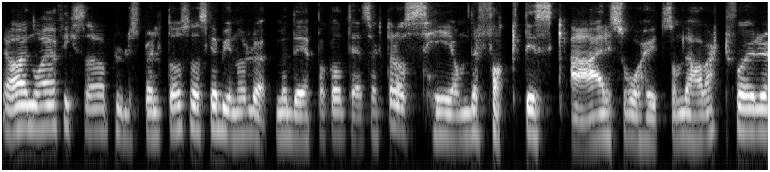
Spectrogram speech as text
Ja, nå har jeg fiksa pulsbeltet òg, så da skal jeg begynne å løpe med det på kvalitetsøkter. Og se om det faktisk er så høyt som det har vært. For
